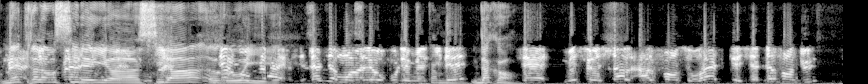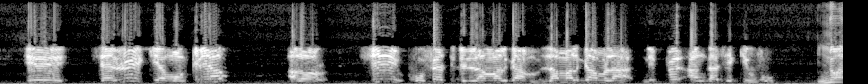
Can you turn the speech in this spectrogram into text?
Maître vous euh, Silla, s'il euh, oui. Laissez-moi aller au bout de mes idées. D'accord. C'est M. Charles Alphonse Ouret que j'ai défendu et c'est lui qui est mon client. Alors, si vous faites de l'amalgame, l'amalgame là ne peut engager que vous. Non,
